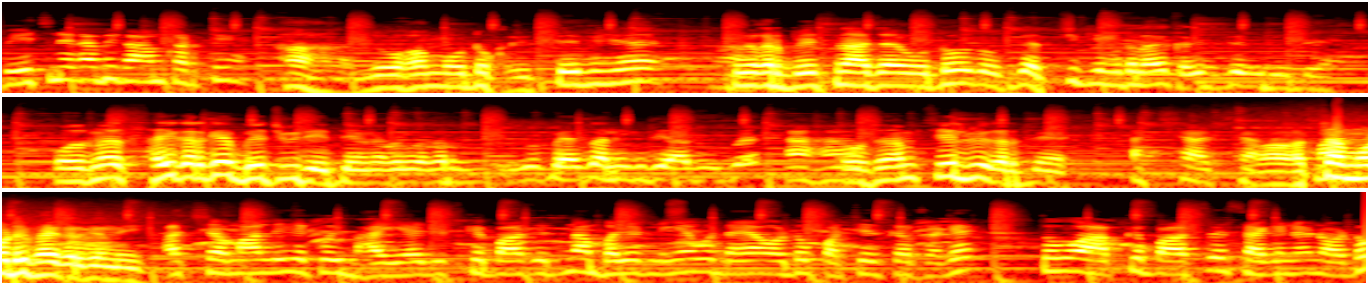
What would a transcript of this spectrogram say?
बेचने का भी काम करते हैं हाँ हाँ जो हम ऑटो खरीदते भी हैं हाँ। तो अगर बेचना आ जाए ऑटो तो उसकी अच्छी कीमत लगा खरीदते भी देते हैं और उन्हें सही करके बेच भी देते हैं। अगर अगर पैसा नहीं किसी आदमी पे हाँ हाँ। तो उसे हम सेल भी करते हैं। अच्छा अच्छा। और अच्छा मॉडिफाई करके नहीं। अच्छा मान लीजिए कोई भाई है जिसके पास इतना बजट नहीं है वो नया ऑटो परचेज कर सके तो वो आपके पास से सेकंड हैंड ऑटो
